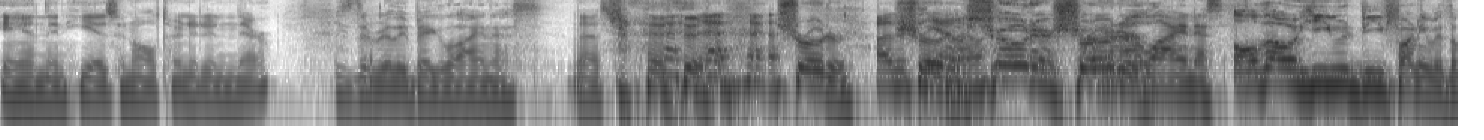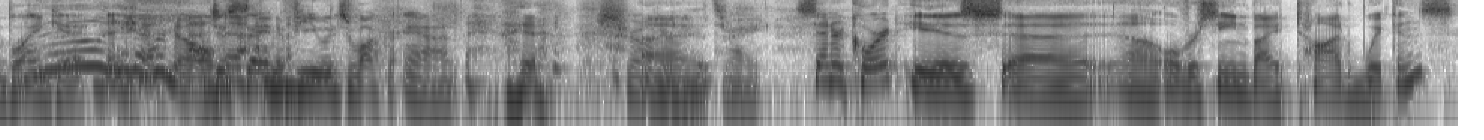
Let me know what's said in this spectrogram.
and then he has an alternate in there. He's the really big Linus. That's Schroeder. On the Schroeder. Schroeder, Schroeder, not Linus. Although he would be funny with a blanket. Well, you never know. Just saying, if he would just walk, yeah, yeah. Schroeder. Uh, that's right. Center Court is uh, uh, overseen by Todd Wickens.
